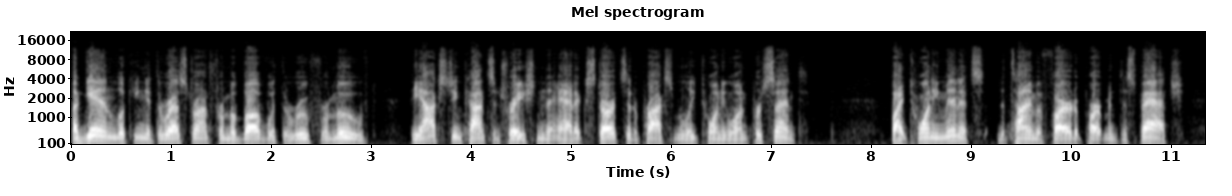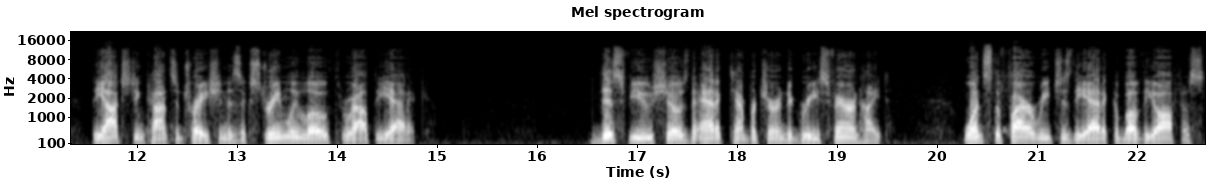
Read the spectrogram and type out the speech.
Again, looking at the restaurant from above with the roof removed, the oxygen concentration in the attic starts at approximately 21%. By 20 minutes, the time of fire department dispatch, the oxygen concentration is extremely low throughout the attic. This view shows the attic temperature in degrees Fahrenheit. Once the fire reaches the attic above the office,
